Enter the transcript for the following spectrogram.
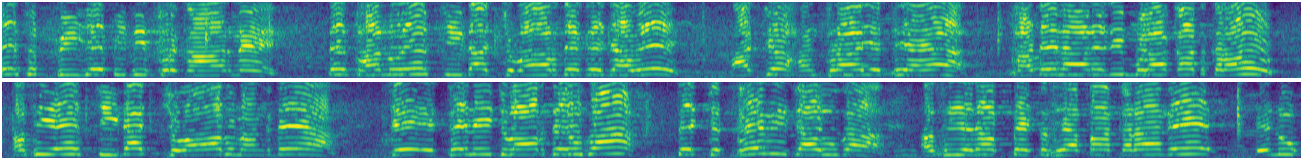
ਇਸ ਬੀਜੇਪੀ ਦੀ ਸਰਕਾਰ ਨੇ। ਤੇ ਸਾਨੂੰ ਇਹ ਚੀਜ਼ ਦਾ ਜਵਾਬ ਦੇ ਕੇ ਜਾਵੇ। ਅੱਜ ਹੰਸਰਾਜ ਇੱਥੇ ਆਇਆ। ਸਾਡੇ ਨਾਲ ਇਹਦੀ ਮੁਲਾਕਾਤ ਕਰਾਓ। ਅਸੀਂ ਇਸ ਚੀਜ਼ ਦਾ ਜਵਾਬ ਮੰਗਦੇ ਆ। ਜੇ ਇੱਥੇ ਨਹੀਂ ਜਵਾਬ ਦੇਊਗਾ ਤੇ ਜਿੱਥੇ ਵੀ ਜਾਊਗਾ, ਅਸੀਂ ਇਹਦਾ ਪਿੱਟ ਸਿਆਪਾ ਕਰਾਂਗੇ। ਇਹਨੂੰ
